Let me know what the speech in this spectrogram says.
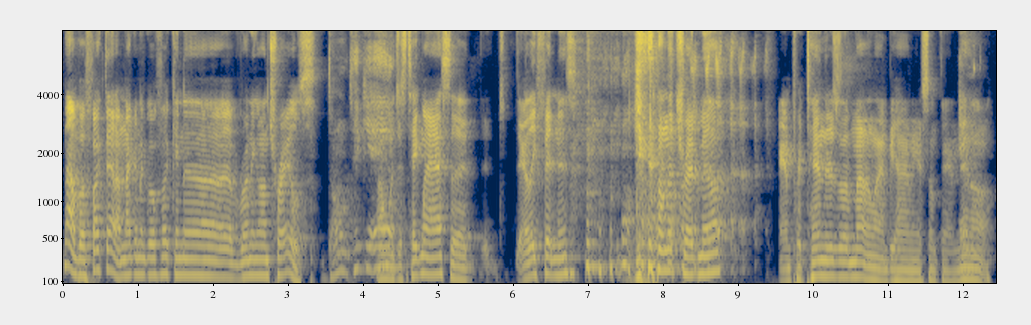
No, but fuck that. I'm not gonna go fucking uh running on trails. Don't take your Ass. I'm gonna just take my ass to LA Fitness, get on the treadmill, and pretend there's a mountain lion behind me or something. And then I'll,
